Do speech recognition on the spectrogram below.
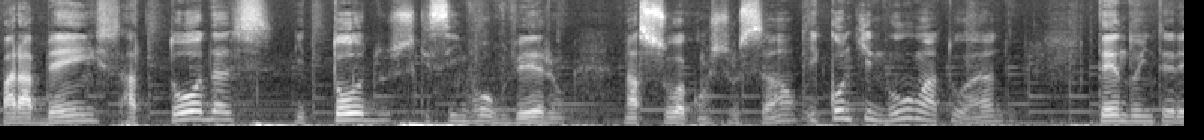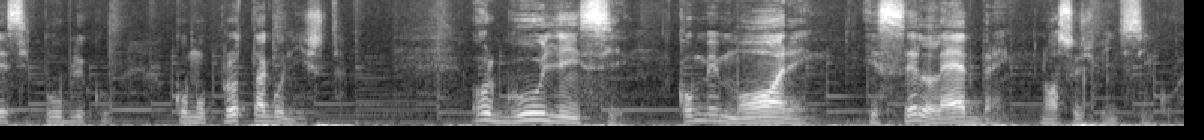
Parabéns a todas e todos que se envolveram na sua construção e continuam atuando, tendo o interesse público como protagonista. Orgulhem-se, comemorem e celebrem nossos 25 anos.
